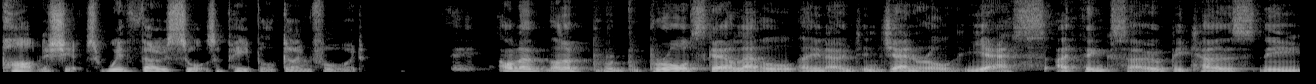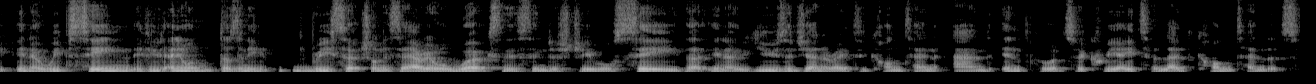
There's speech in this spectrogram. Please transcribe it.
partnerships with those sorts of people going forward on a on a broad scale level, uh, you know, in general, yes, I think so because the you know we've seen if you, anyone does any research on this area or works in this industry will see that you know user generated content and influencer creator led content that's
